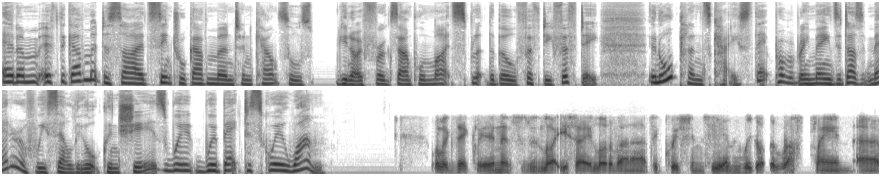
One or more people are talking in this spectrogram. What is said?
Adam, if the government decides, central government and councils, you know, for example, might split the bill 50 50, in Auckland's case, that probably means it doesn't matter if we sell the Auckland shares, we're, we're back to square one. Well, exactly, and it's like you say, a lot of unanswered questions here. I mean, we got the rough plan uh,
